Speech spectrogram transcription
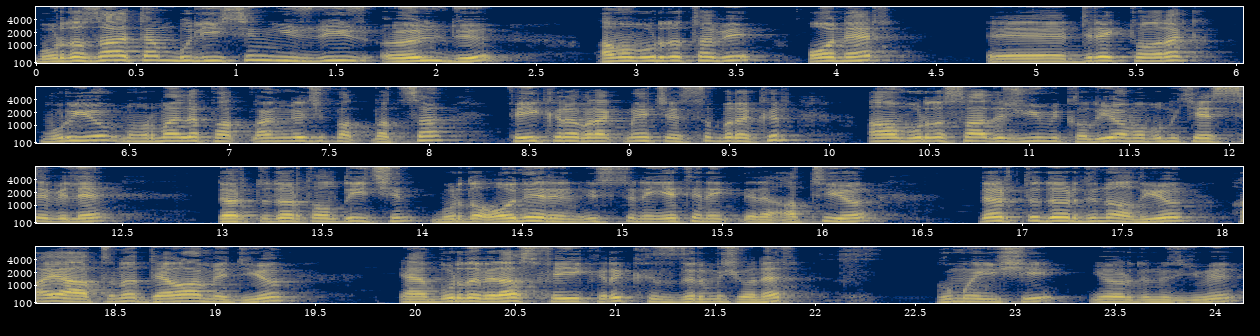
Burada zaten bu Lee Sin %100 öldü. Ama burada tabi Oner e, direkt olarak vuruyor. Normalde patlangıcı patlatsa Faker'a bırakmaya çalışsa bırakır. Ama burada sadece Yumi kalıyor ama bunu kesse bile 4'te 4 olduğu için burada Oner'in üstüne yetenekleri atıyor. Dörtte dördünü alıyor. Hayatına devam ediyor. Yani burada biraz Faker'ı kızdırmış Oner. Guma işi gördüğünüz gibi.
